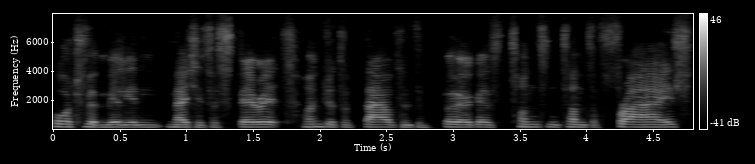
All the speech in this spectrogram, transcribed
quarter of a million measures of spirits, hundreds of thousands of burgers, tons and tons of fries.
